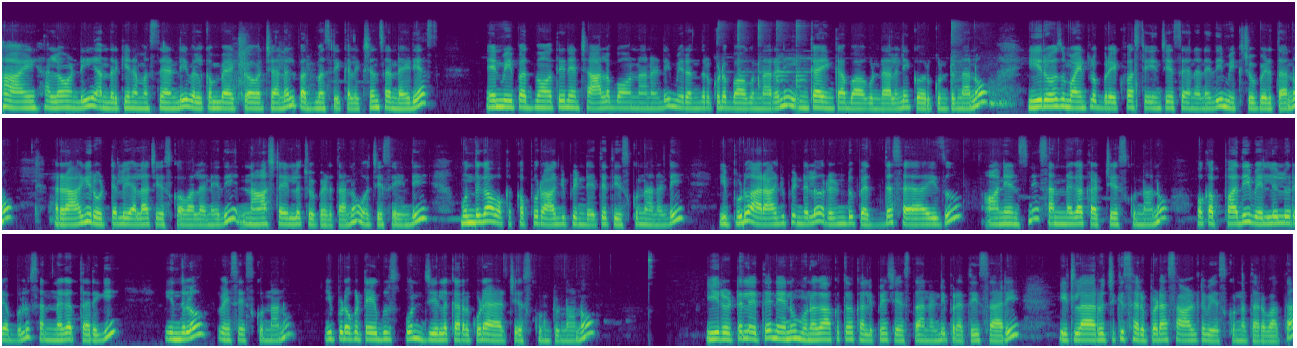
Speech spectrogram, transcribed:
Hi hello అండి. అందరికీ నమస్తే అండి. Welcome back to our channel Padmasri collections and ideas. నేను మీ పద్మావతి నేను చాలా బాగున్నానండి. మీరందరూ కూడా బాగున్నారని ఇంకా ఇంకా బాగుండాలని కోరుకుంటున్నాను. ఈరోజు మా ఇంట్లో బ్రేక్ఫాస్ట్ ఏం చేశాను అనేది మీకు చూపెడతాను. రాగి రొట్టెలు ఎలా చేసుకోవాలనేది నా స్టైల్లో చూపెడతాను. వచ్చేసేయండి. ముందుగా ఒక కప్పు రాగి పిండి అయితే తీసుకున్నానండి. ఇప్పుడు ఆ రాగి పిండిలో రెండు పెద్ద సైజు ఆనియన్స్ని సన్నగా కట్ చేసుకున్నాను. ఒక పది వెల్లుల్లి రెబ్బలు సన్నగా తరిగి ఇందులో వేసేసుకున్నాను. ఇప్పుడు ఒక టేబుల్ స్పూన్ జీలకర్ర కూడా యాడ్ చేసుకుంటున్నాను. ఈ రొట్టెలు అయితే నేను మునగాకుతో కలిపే చేస్తానండి ప్రతిసారి. ఇట్లా రుచికి సరిపడా సాల్ట్ వేసుకున్న తర్వాత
